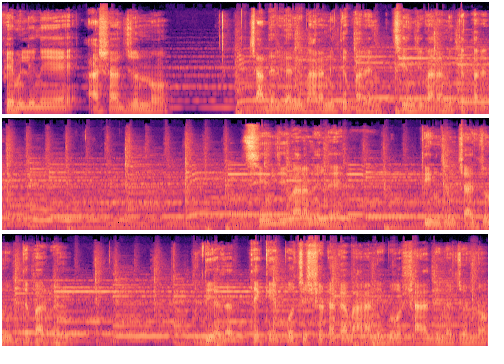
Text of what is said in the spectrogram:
ফ্যামিলি নিয়ে আসার জন্য চাঁদের গাড়ি ভাড়া নিতে পারেন সিএনজি ভাড়া নিতে পারেন। সিএনজি ভাড়া নিলে তিনজন, চারজন উঠতে পারবেন। দুই হাজার থেকে পঁচিশশো টাকা ভাড়া নিব সারাদিনের জন্য।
